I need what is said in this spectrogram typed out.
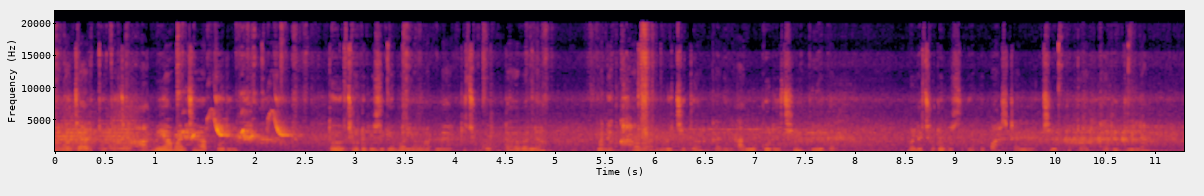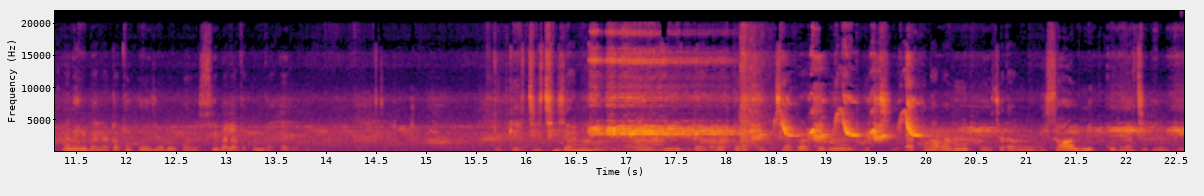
মানে যার তো যা, আমি আমার যা করি, তো ছোটো পিসিকে বললাম, আপনার কিছু করতে হবে না। মানে খাবার, লুচি তরকারি। আমি করেছি, দিয়ে দেবো। বলে ছোটো পিসিকে পাঁচটা লুচি, একটু তরকারি দিলাম। মানে এই বেলাটা তো হয়ে যাবে, পরে সে বেলা তখন দেখা যাবে। তো কেচেছি জানো? মেঘটা একবার করে করছে, একবার করে রোদ হচ্ছে। এখন আবার রোদ হয়েছে। এখন বিশাল মেঘ করে আছে কিন্তু।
